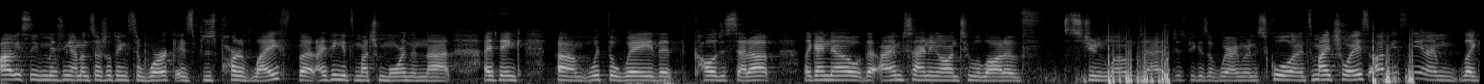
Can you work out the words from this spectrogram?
obviously missing out on social things to work is just part of life, but I think it's much more than that. I think um, with the way that college is set up, like, I know that I'm signing on to a lot of student loan debt just because of where I'm going to school, and it's my choice, obviously, and I'm like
